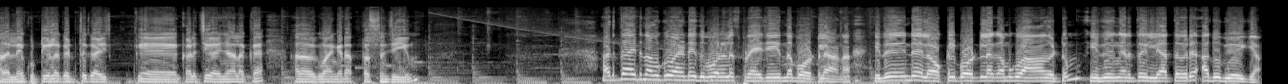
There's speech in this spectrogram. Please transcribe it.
അതല്ലെങ്കിൽ കുട്ടികളൊക്കെ എടുത്ത് കഴി കളിച്ച് കഴിഞ്ഞാലൊക്കെ അത് അവർക്ക് ഭയങ്കര പ്രശ്നം ചെയ്യും. അടുത്തതായിട്ട് നമുക്ക് വേണ്ട ഇതുപോലുള്ള സ്പ്രേ ചെയ്യുന്ന ബോട്ടിലാണ്. ഇതിന്റെ ലോക്കൽ ബോട്ടിലൊക്കെ നമുക്ക് വാങ്ങാൻ കിട്ടും. ഇത് ഇങ്ങനത്തെ ഇല്ലാത്തവർ അത് ഉപയോഗിക്കാം.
